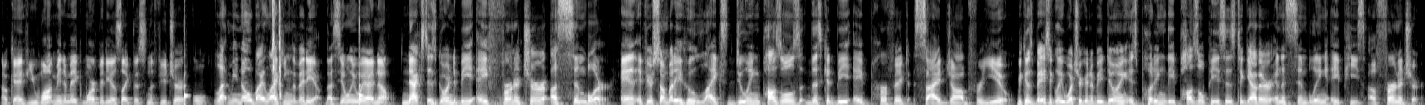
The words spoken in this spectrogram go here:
Okay, if you want me to make more videos like this in the future, let me know by liking the video. That's the only way I know. Next is going to be a furniture assembler. And if you're somebody who likes doing puzzles, this could be a perfect side job for you. Because basically what you're gonna be doing is putting the puzzle pieces together and assembling a piece of furniture.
